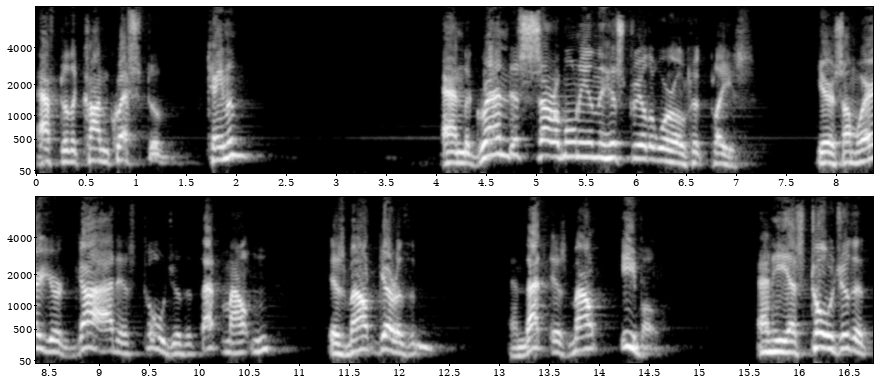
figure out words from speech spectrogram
after the conquest of Canaan. And the grandest ceremony in the history of the world took place here somewhere. Your guide has told you that that mountain is Mount Gerizim, and that is Mount Ebal. And he has told you that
